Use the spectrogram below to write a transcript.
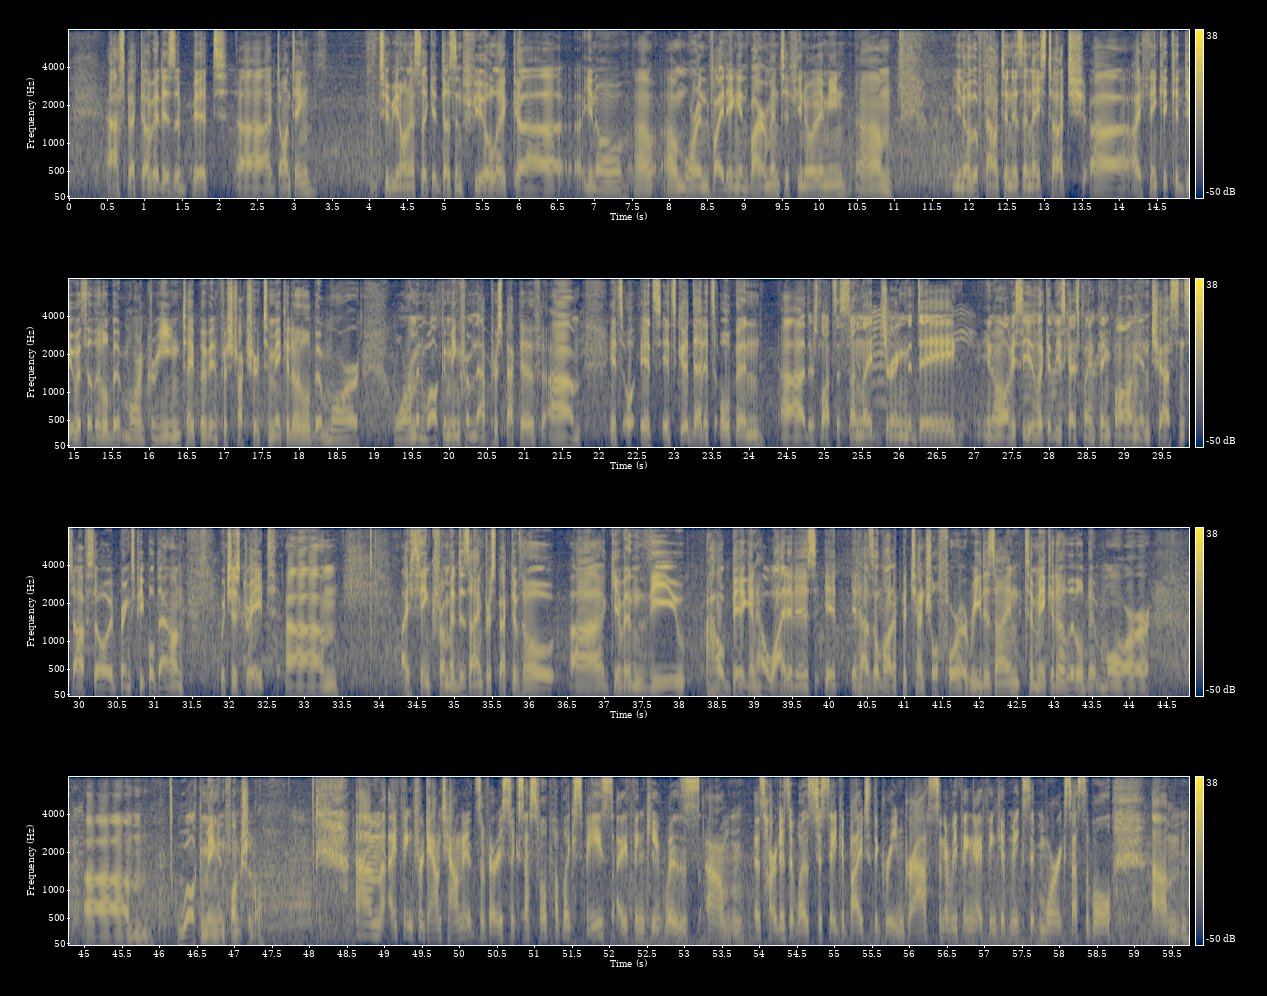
aspect of it is a bit uh, daunting. To be honest, like it doesn't feel like uh, you know a, a, more inviting environment, if you know what I mean. Um, you know, the fountain is a nice touch. Uh, I think it could do with a little bit more green type of infrastructure to make it a little bit more warm and welcoming from that perspective. Um, it's it's it's good that it's open. Uh, there's lots of sunlight during the day. You know, obviously you look at these guys playing ping pong and chess and stuff, so it brings people down, which is great. Um, I think from a design perspective, though, uh, given the how big and how wide it is, it, it has a lot of potential for a redesign to make it a little bit more um, welcoming and functional. Um, I think for downtown, it's a very successful public space. I think it was, um, as hard as it was to say goodbye to the green grass and everything, I think it makes it more accessible um,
